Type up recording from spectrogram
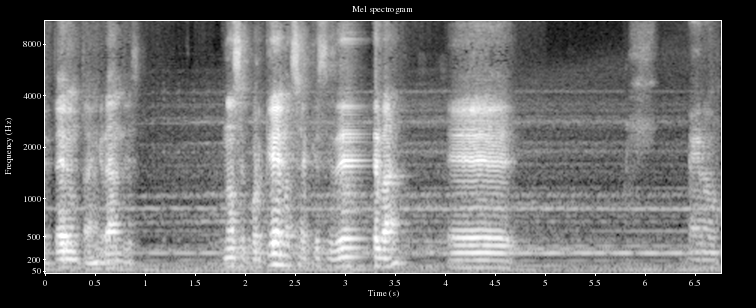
Ethereum tan grandes. No sé por qué, no sé a qué se deba, eh, pero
